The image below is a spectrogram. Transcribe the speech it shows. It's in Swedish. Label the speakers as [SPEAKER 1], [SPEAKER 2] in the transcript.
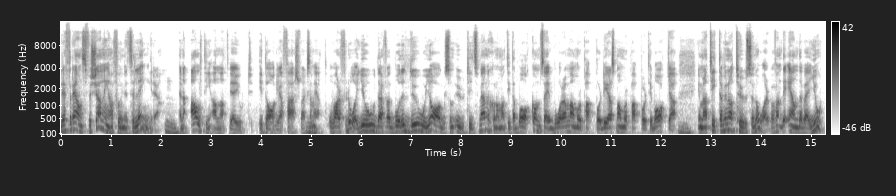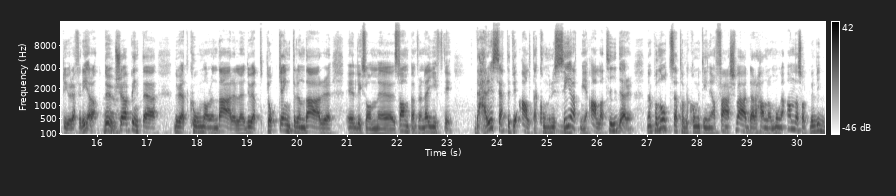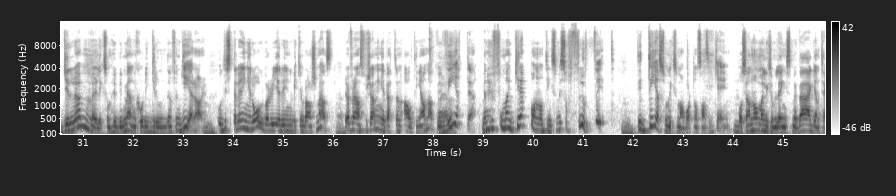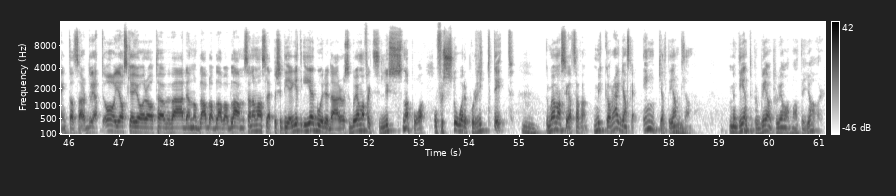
[SPEAKER 1] Referensförsäljning har funnits längre mm. än allting annat vi har gjort i daglig affärsverksamhet. Mm. Och varför då? Jo, därför att både du och jag som urtidsmänniskor, om man tittar bakom sig, våra mammor och pappor, deras mammor och pappor tillbaka. Mm. Jag menar, tittar vi några tusen år, vad fan, det enda vi har gjort är ju refererat. Du, mm. köp inte du vet, kon av den där, eller du vet, plocka inte den där eh, liksom, eh, svampen, för den där är giftig. Det här är sättet vi alltid har kommunicerat med i alla tider. Men på något sätt har vi kommit in i en affärsvärld där det handlar om många andra saker. Men vi glömmer liksom hur vi människor i grunden fungerar. Mm. Och det spelar ingen roll vad du ger dig in i vilken bransch som helst. Mm. Referensförsäljning är bättre än allting annat. Vi vet det. Men hur får man grepp om någonting som är så fluffigt? Mm. Det är det som liksom har varit någonstans ett game. Mm. Och sen har man liksom längs med vägen tänkt att så här, du vet, oh, jag ska göra och ta över världen och bla bla bla. bla, bla. Men sen när man släpper sitt eget ego i det där och så börjar man faktiskt lyssna på och och förstå det på riktigt. Mm. Då börjar man se att så här, mycket av det här är ganska enkelt egentligen. Mm. Men det är inte problemet. Problemet är att man inte gör.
